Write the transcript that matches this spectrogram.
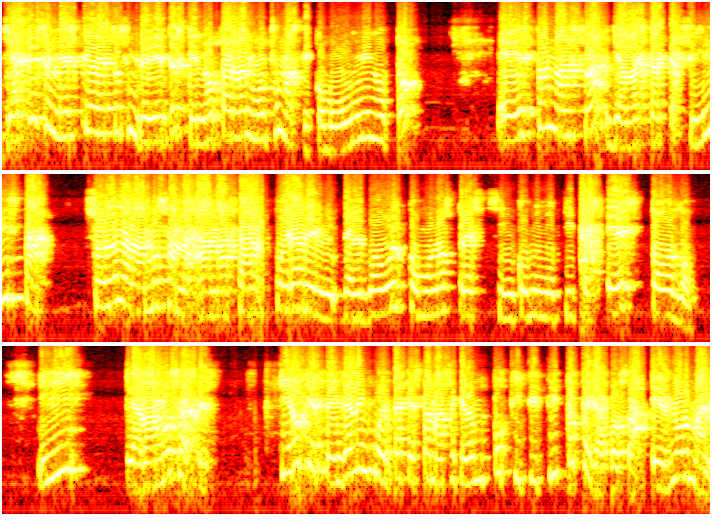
Ya que se mezclan estos ingredientes que no tardan mucho más que como un minuto, esta masa ya va a estar casi lista. Solo la vamos a ama- a amasar fuera del, del bowl como unos 3-5 minutitos. Es todo. Y la vamos a... Quiero que tengan en cuenta que esta masa queda un poquitito pegajosa. Es normal.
